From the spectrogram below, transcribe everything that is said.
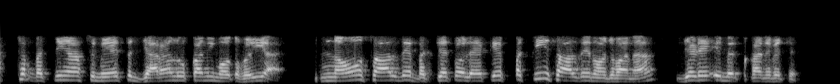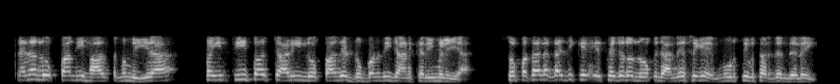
8 ਬੱਚਿਆਂ ਸਮੇਤ 11 ਲੋਕਾਂ ਦੀ ਮੌਤ ਹੋਈ ਆ। 9 ਸਾਲ ਦੇ ਬੱਚੇ ਤੋਂ ਲੈ ਕੇ 25 ਸਾਲ ਦੇ ਨੌਜਵਾਨ ਆ, ਜਿਹੜੇ ਇਹ ਮ੍ਰਿਤਕਾਂ ਦੇ ਵਿੱਚ। ਇਹਨਾਂ ਲੋਕਾਂ ਦੀ ਹਾਲਤ ਗੰਭੀਰ ਆ। 35 ਤੋਂ 40 ਲੋਕਾਂ ਦੇ ਡੁੱਬਣ ਦੀ ਜਾਣਕਾਰੀ ਮਿਲੀ ਆ। ਸੋ ਪਤਾ ਲੱਗਾ ਜੀ ਕਿ ਇੱਥੇ ਜਦੋਂ ਲੋਕ ਜਾਂਦੇ ਸੀਗੇ ਮੂਰਤੀ ਵਿਸਰਜਨ ਦੇ ਲਈ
